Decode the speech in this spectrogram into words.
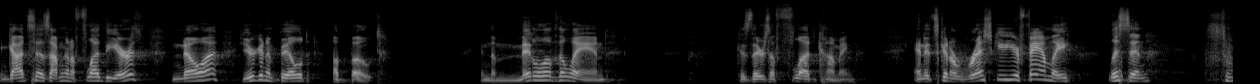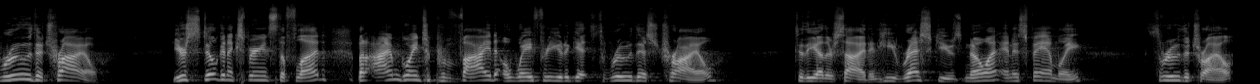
and God says, I'm going to flood the earth. Noah, you're going to build a boat in the middle of the land because there's a flood coming. And it's going to rescue your family, listen, through the trial. You're still going to experience the flood, but I'm going to provide a way for you to get through this trial to the other side. And he rescues Noah and his family through the trial.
